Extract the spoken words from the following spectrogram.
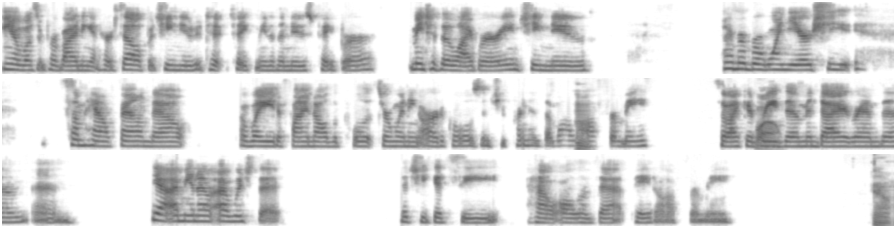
you know, wasn't providing it herself, but she knew to t- take me to the newspaper, Mean, to the library, and she knew. I remember one year she somehow found out a way to find all the Pulitzer winning articles and she printed them all mm. off for me so I could wow. read them and diagram them. And yeah, I mean, I, I wish that that she could see how all of that paid off for me. Yeah.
